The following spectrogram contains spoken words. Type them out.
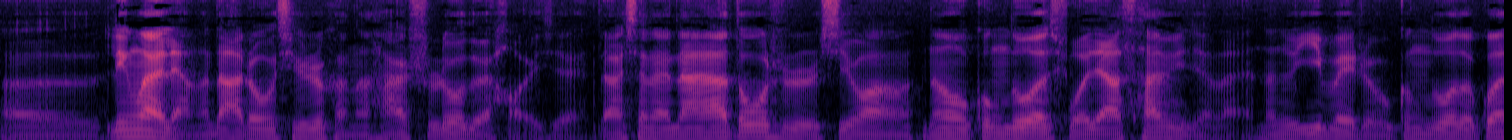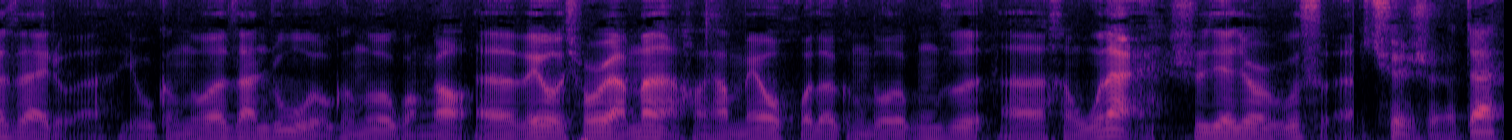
呃，另外两个大洲其实可能还是十六队好一些。但是现在大家都是希望能有更多的国家参与进来，那就意味着有更多的观赛者，有更多的赞助，有更多的广告。呃，唯有球员们好像没有获得更多的工资，呃，很无奈，世界就是如此。确实，但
